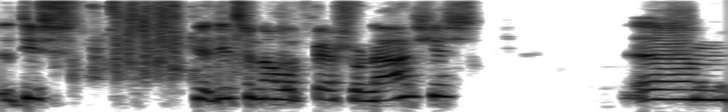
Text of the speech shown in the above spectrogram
het is, ja, dit zijn alle personages. Ehm,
